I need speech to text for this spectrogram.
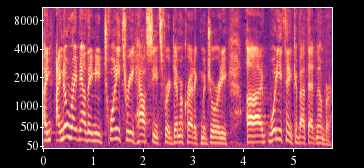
I, I, know right now they need 23 House seats for a Democratic majority. Uh, what do you think about that number?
